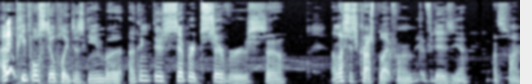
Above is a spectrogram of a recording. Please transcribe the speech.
I think people still play this game, but I think there's separate servers, so unless it's cross platform. If it is, yeah, that's fine.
